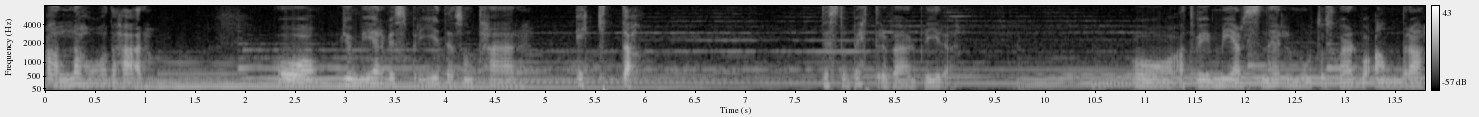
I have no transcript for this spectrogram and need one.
alla har det här. Och ju mer vi sprider sånt här äkta, desto bättre värld blir det. Och att vi är mer snäll mot oss själva och andra.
